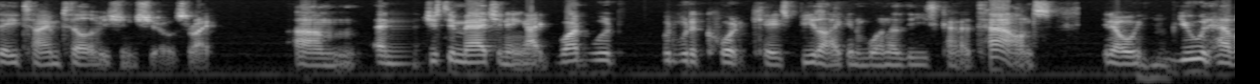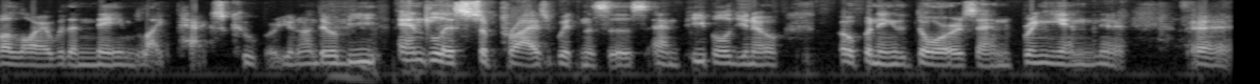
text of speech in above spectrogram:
daytime television shows, right? Um, and just imagining, like, what would what would a court case be like in one of these kind of towns? You know, Mhm. you would have a lawyer with a name like Pax Cooper, you know, and there would be endless surprise witnesses and people, you know, opening the doors and bringing in, uh, uh,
